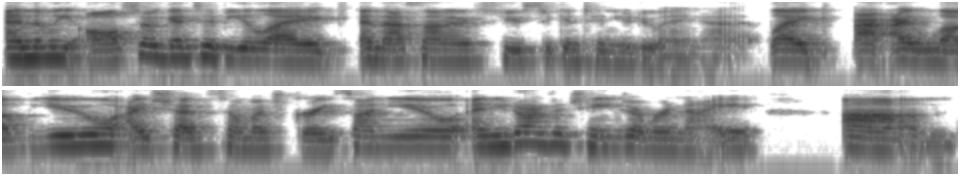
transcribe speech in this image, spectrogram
And then we also get to be like, and that's not an excuse to continue doing it. Like, I, I love you. I shed so much grace on you, and you don't have to change overnight um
